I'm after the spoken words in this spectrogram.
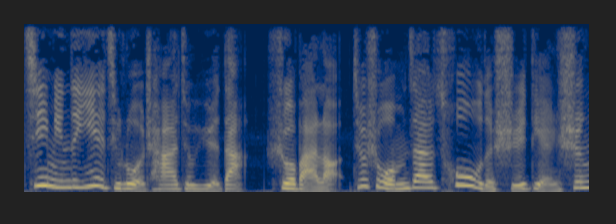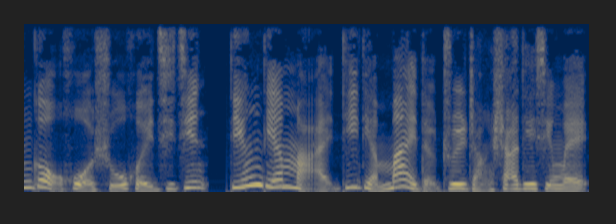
基民的业绩落差就越大。说白了，就是我们在错误的时点申购或赎回基金，顶点买、低点卖的追涨杀跌行为，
